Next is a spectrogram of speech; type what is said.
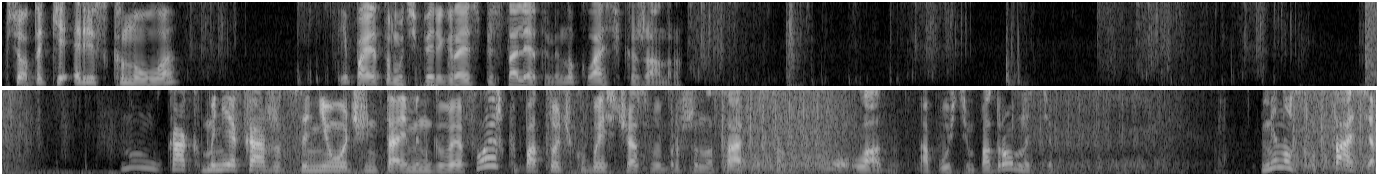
все-таки рискнула. И поэтому теперь играет с пистолетами. Ну, классика жанра. Ну, как мне кажется, не очень тайминговая флешка под точку Б сейчас выброшена с Афисом. Ну, ладно, опустим подробности. Минус Стася.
